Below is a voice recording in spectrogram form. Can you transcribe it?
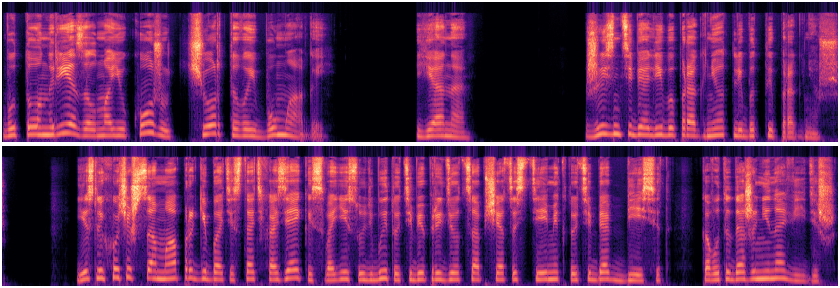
будто он резал мою кожу чертовой бумагой. Яна, жизнь тебя либо прогнет, либо ты прогнешь. Если хочешь сама прогибать и стать хозяйкой своей судьбы, то тебе придется общаться с теми, кто тебя бесит, кого ты даже ненавидишь.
